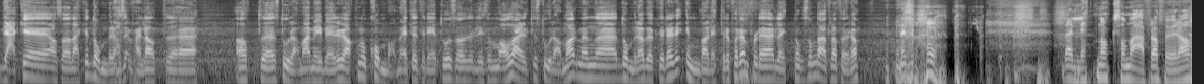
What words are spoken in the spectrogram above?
det er ikke, altså, det er ikke dommere selvfølgelig at, eh, at eh, Storhamar er mye bedre. Vi har ikke noe å komme med etter 3-2. så liksom, All ære til Storhamar, men dommere av bøker er det enda lettere for dem. For det er lett nok som det er fra før av. Det er lett nok som det er fra før av.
